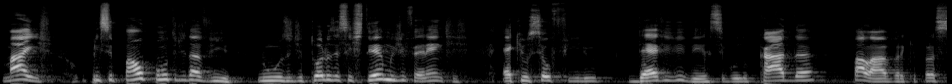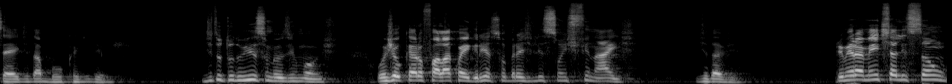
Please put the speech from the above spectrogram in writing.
Mas o principal ponto de Davi no uso de todos esses termos diferentes é que o seu filho deve viver segundo cada palavra que procede da boca de Deus. Dito tudo isso, meus irmãos, hoje eu quero falar com a igreja sobre as lições finais de Davi. Primeiramente, a lição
